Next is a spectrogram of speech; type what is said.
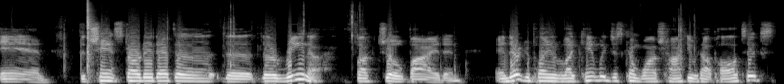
and the chant started at the the, the arena. Fuck Joe Biden, and they're complaining like, can't we just come watch hockey without politics?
